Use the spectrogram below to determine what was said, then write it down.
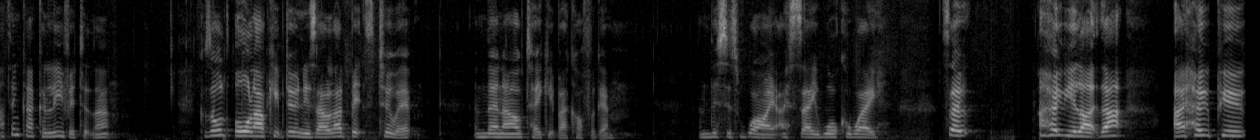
I think I can leave it at that. Because all, all I'll keep doing is I'll add bits to it and then I'll take it back off again. And this is why I say walk away. So I hope you like that. I hope you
